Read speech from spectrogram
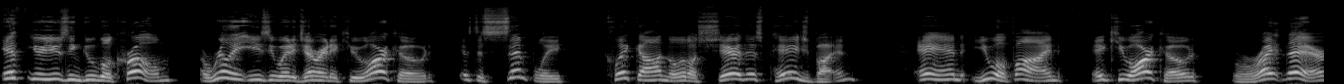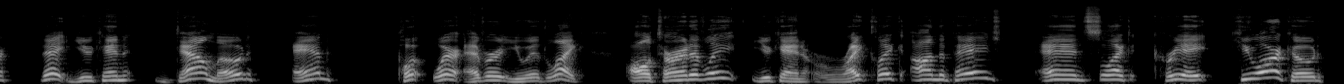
If you're using Google Chrome, a really easy way to generate a QR code is to simply click on the little share this page button and you will find a QR code right there that you can download and put wherever you would like. Alternatively, you can right click on the page and select create QR code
